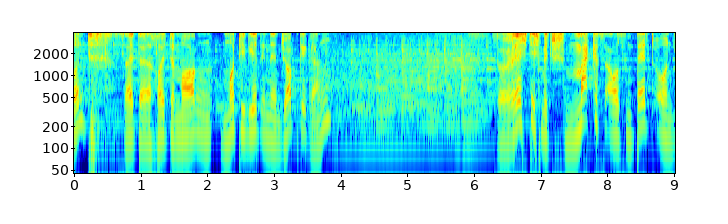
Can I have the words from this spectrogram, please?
Und seid ihr heute Morgen motiviert in den Job gegangen? So richtig mit Schmackes aus dem Bett und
